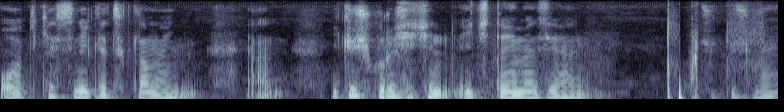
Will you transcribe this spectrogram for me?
o kesinlikle tıklamayın. Yani 2-3 kuruş için hiç değmez yani. Küçük düşmeye.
